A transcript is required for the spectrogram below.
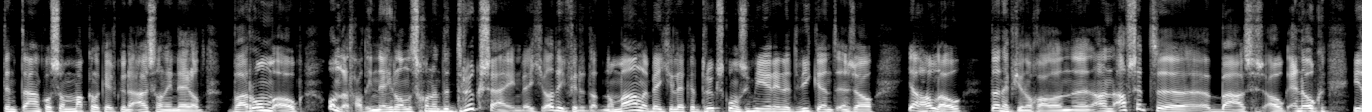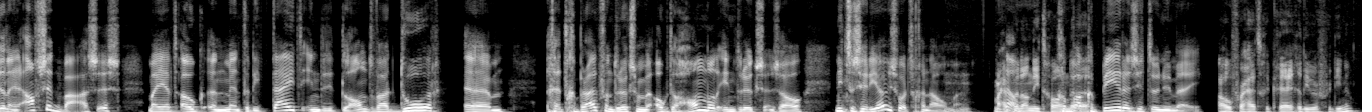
tentakels zo makkelijk heeft kunnen uitslaan in Nederland. Waarom ook? Omdat al die Nederlanders gewoon aan de drugs zijn. Weet je wel, die vinden dat normaal een beetje lekker drugs consumeren in het weekend en zo. Ja, hallo dan heb je nogal een, een afzetbasis ook. En ook niet alleen een afzetbasis, maar je hebt ook een mentaliteit in dit land waardoor um, het gebruik van drugs, maar ook de handel in drugs en zo, niet zo serieus wordt genomen. Mhm. Maar hebben we dan niet gewoon gebakken peren zitten we nu mee? Overheid gekregen die we verdienen?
